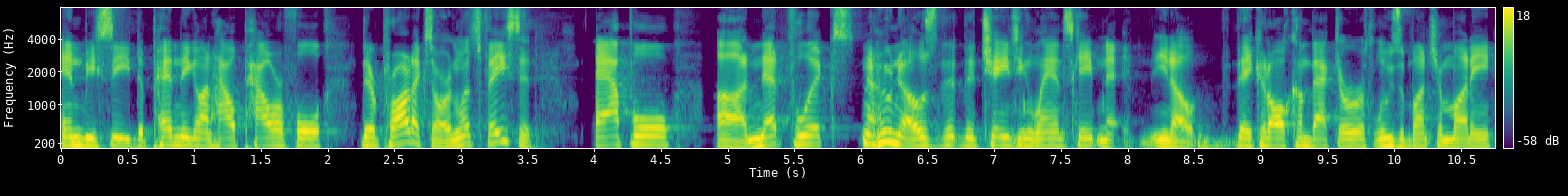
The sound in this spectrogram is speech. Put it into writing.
NBC, depending on how powerful their products are. And let's face it, Apple, uh, Netflix. Now, who knows the, the, changing landscape? You know, they could all come back to earth, lose a bunch of money.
